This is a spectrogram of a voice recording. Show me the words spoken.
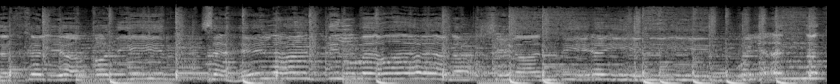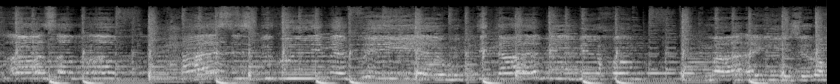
اتدخل يا قدير سهل عد الموانع شيل عني أي نير. ولأنك أعظم أب حاسس بكل ما فيا وبتتعامل بالحب مع أي جروح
